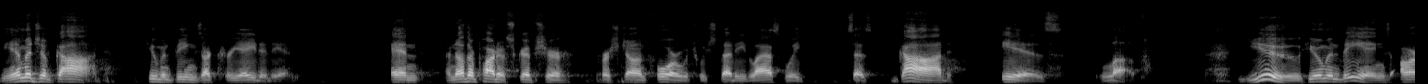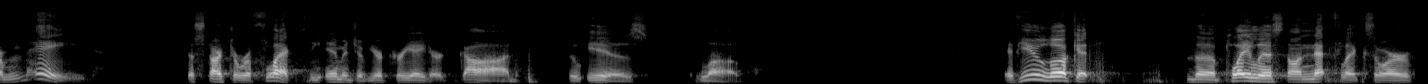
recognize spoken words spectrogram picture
the image of God, human beings are created in. And another part of scripture, First John 4, which we studied last week, says, God is love. You, human beings, are made to start to reflect the image of your Creator, God, who is love. If you look at the playlist on Netflix or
